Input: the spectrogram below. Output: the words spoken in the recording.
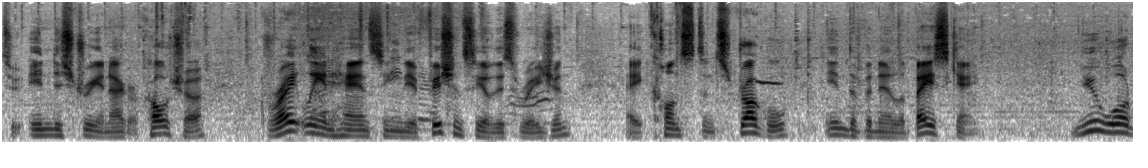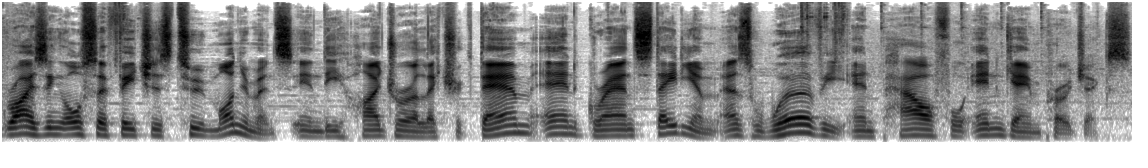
to industry and agriculture, greatly enhancing the efficiency of this region, a constant struggle in the vanilla base game. New World Rising also features two monuments in the Hydroelectric Dam and Grand Stadium as worthy and powerful endgame projects.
